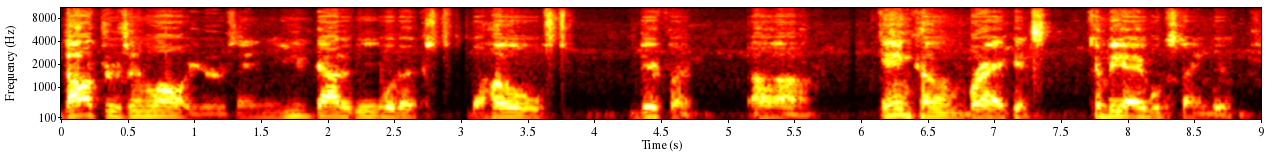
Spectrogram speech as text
doctors and lawyers, and you've got to be able to the whole different uh, income brackets to be able to stay in business.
